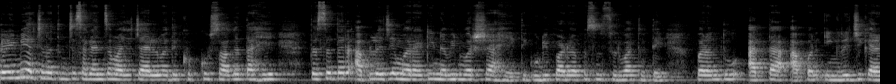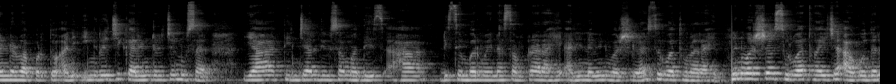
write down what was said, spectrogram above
मंडळी मी अर्चना तुमच्या सगळ्यांचं माझ्या चॅनलमध्ये खूप खूप स्वागत आहे. तसं तर आपलं जे मराठी नवीन वर्ष आहे ती गुढीपाडव्यापासून सुरुवात होते. परंतु आता आपण इंग्रजी कॅलेंडर वापरतो आणि इंग्रजी कॅलेंडरच्या नुसार या तीन चार दिवसामध्येच हा डिसेंबर महिना संपणार आहे आणि नवीन वर्षाला सुरुवात होणार आहे. नवीन वर्ष सुरुवात व्हायच्या अगोदर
